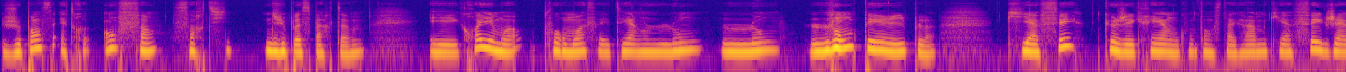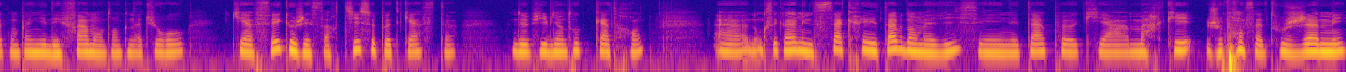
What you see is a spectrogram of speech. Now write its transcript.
Je pense être enfin sortie du postpartum. Et croyez-moi, pour moi ça a été un long, long, long périple qui a fait que j'ai créé un compte Instagram, qui a fait que j'ai accompagné des femmes en tant que naturo, qui a fait que j'ai sorti ce podcast depuis bientôt 4 ans. Euh, donc c'est quand même une sacrée étape dans ma vie. C'est une étape qui a marqué, je pense à tout jamais,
